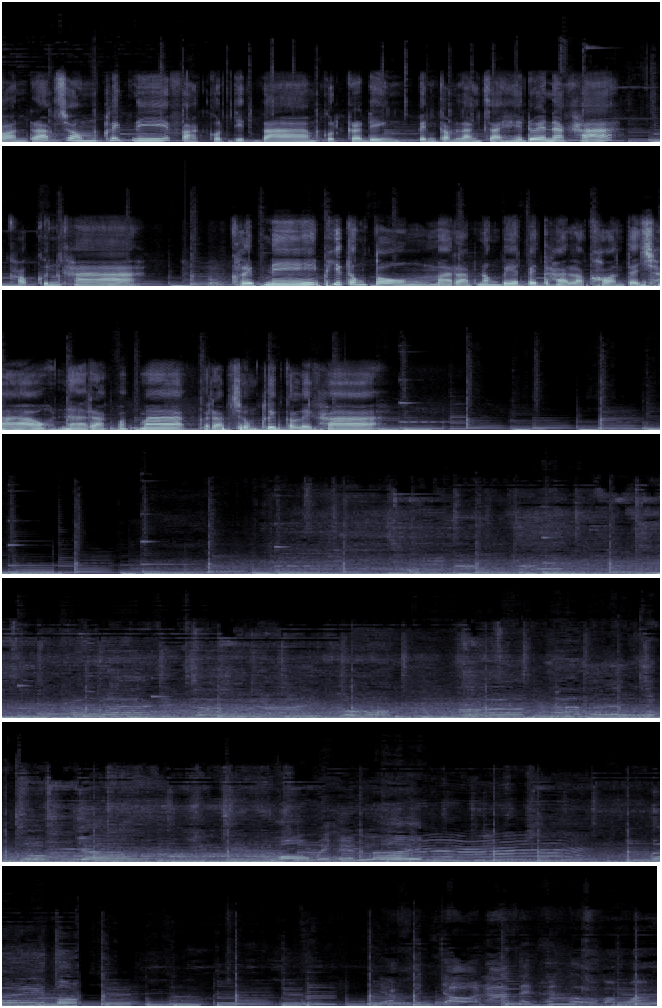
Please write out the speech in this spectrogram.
ก่อนรับชมคลิปนี้ฝากกดติดตาม กดกระดิ่ง เป็นกำลังใจให้ด้วยนะคะ ขอบคุณค่ะ คลิปนี้พี่ตรงๆ มารับน้องเบสไปถ่ายละครแต่เช้า น่ารักมากๆ ไปรับชมคลิปกันเลยค่ะ มองไม่เห็นเลย เซ็นให้เบอร์บ้างว่ะ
